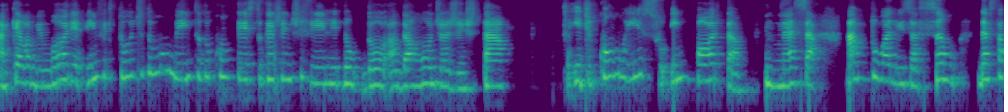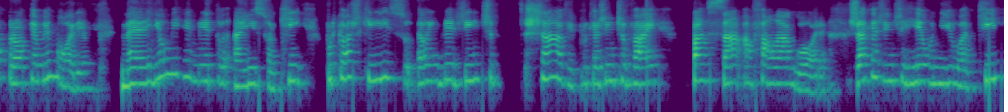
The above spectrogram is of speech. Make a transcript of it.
aquela memória em virtude do momento, do contexto que a gente vive, do, do, da onde a gente está, e de como isso importa nessa atualização desta própria memória, né? E eu me remeto a isso aqui porque eu acho que isso é o ingrediente chave porque a gente vai passar a falar agora, já que a gente reuniu aqui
